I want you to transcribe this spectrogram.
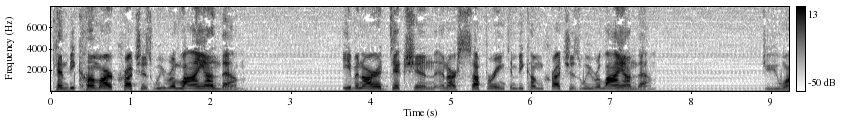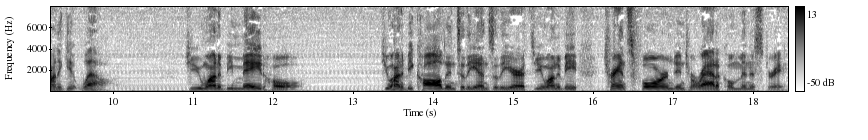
can become our crutches. We rely on them. Even our addiction and our suffering can become crutches. We rely on them. Do you want to get well? Do you want to be made whole? Do you want to be called into the ends of the earth? Do you want to be transformed into radical ministry?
